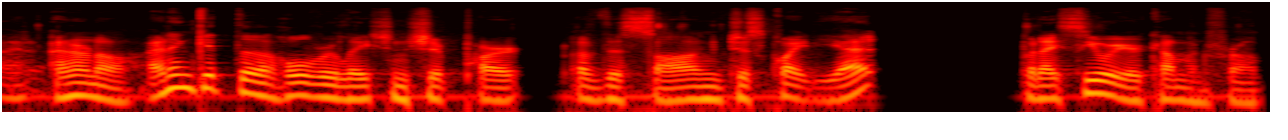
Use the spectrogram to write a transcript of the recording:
I, I don't know. I didn't get the whole relationship part of this song just quite yet, but I see where you're coming from.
